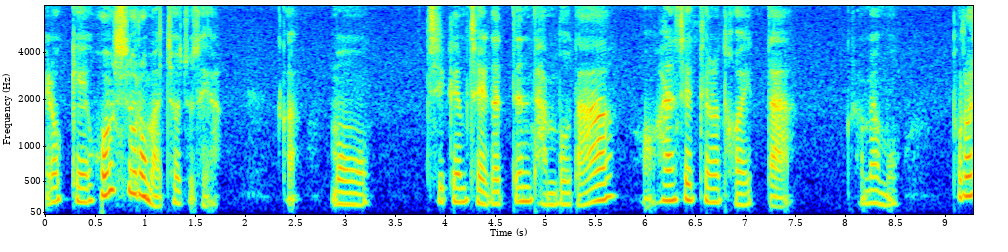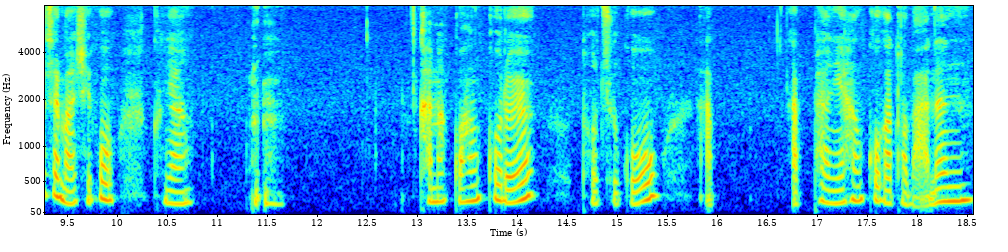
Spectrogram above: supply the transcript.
이렇게 홀수로 맞춰주세요. 그러니까 뭐 지금 제가 뜬 단보다 어, 한 세트를 더했다. 그러면 뭐 풀지 마시고 그냥 가마코 한 코를 더 주고 앞 앞판이 한 코가 더 많은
